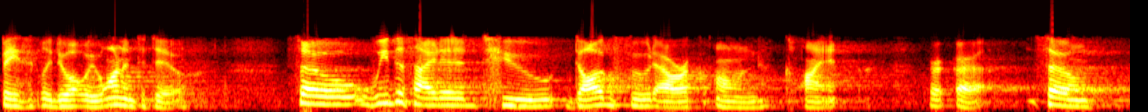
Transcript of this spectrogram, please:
basically do what we wanted to do. So we decided to dog food our own client. so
